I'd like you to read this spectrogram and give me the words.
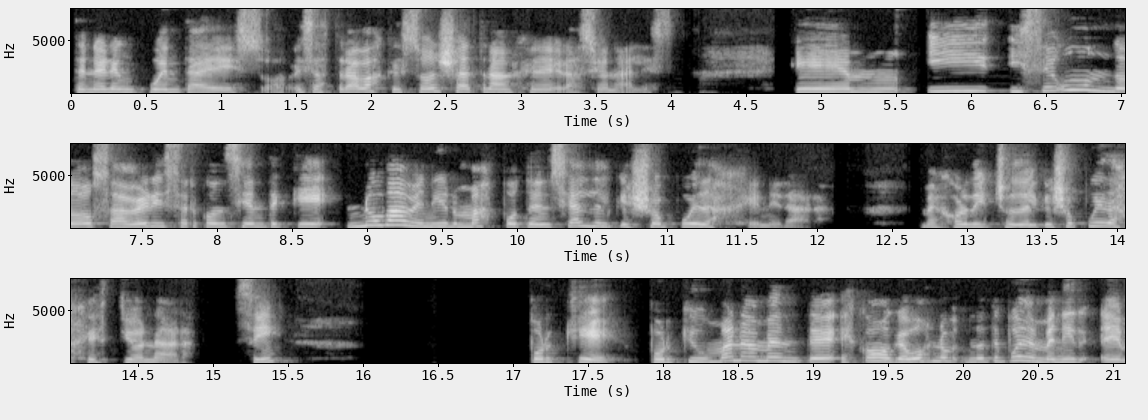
tener en cuenta eso, esas trabas que son ya transgeneracionales. Em, y, segundo, saber y ser consciente que no va a venir más potencial del que yo pueda generar, mejor dicho, del que yo pueda gestionar, ¿sí? ¿Por qué? Porque humanamente es como que vos no, te pueden venir eh,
